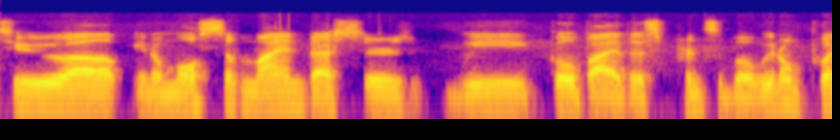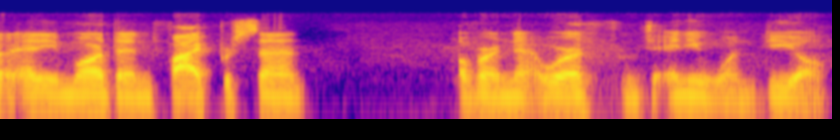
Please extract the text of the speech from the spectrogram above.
to uh, you know most of my investors we go by this principle we don't put any more than 5% of our net worth into any one deal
